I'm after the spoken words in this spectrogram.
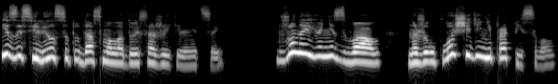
и заселился туда с молодой сожительницей. В жены ее не звал, на жилплощади не прописывал.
